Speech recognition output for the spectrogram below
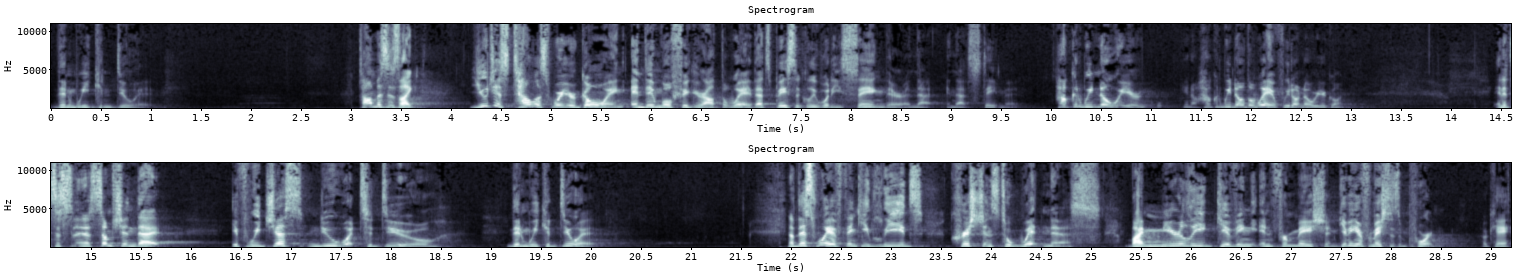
then we can do it. Thomas is like, you just tell us where you're going, and then we'll figure out the way. That's basically what he's saying there in that, in that statement. How could we know where you're, you know, how could we know the way if we don't know where you're going? And it's an assumption that if we just knew what to do, then we could do it. Now, this way of thinking leads Christians to witness by merely giving information. Giving information is important, okay?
